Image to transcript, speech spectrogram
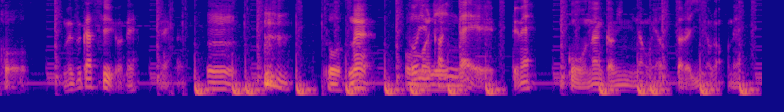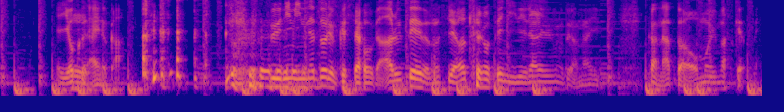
こう難しいよね。なんか。うん。そうですね。ほそうんいう考えってねこうなんかみんなもやったらいいのかもね。えよくないのか、普通にみんな努力した方がある程度の幸せを手に入れられるのではないかなとは思いますけどね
